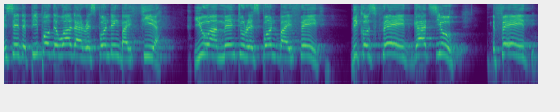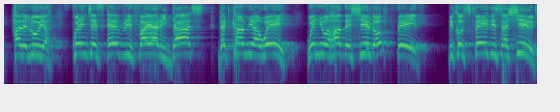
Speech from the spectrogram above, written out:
And said, the people of the world are responding by fear. You are meant to respond by faith because faith guards you. Faith, hallelujah, quenches every fiery dart that come your way when you have the shield of faith. Because faith is a shield.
